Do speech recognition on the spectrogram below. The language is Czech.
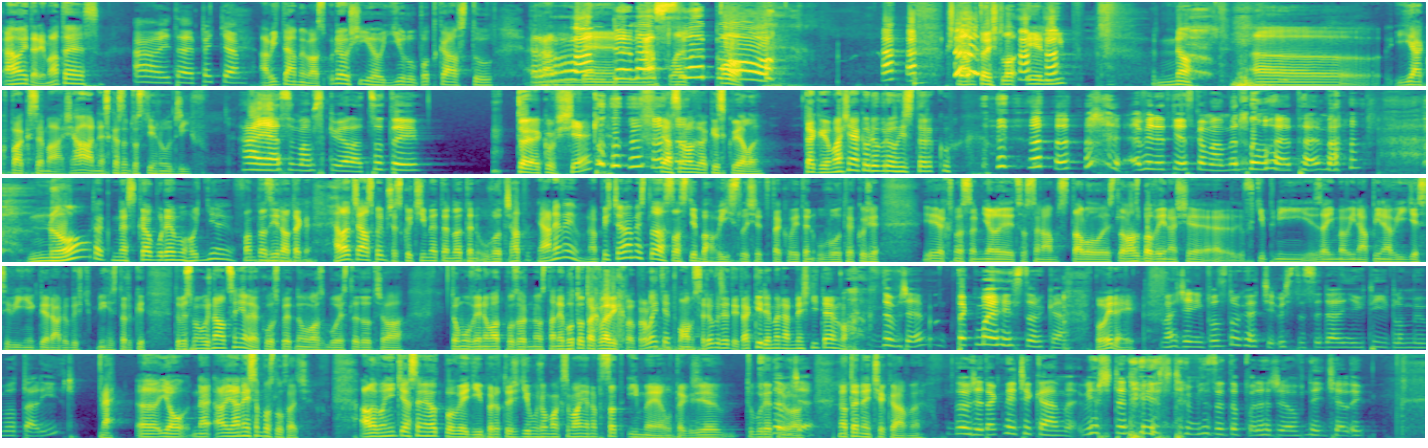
Ahoj, tady Mates. Ahoj, to je Peťa. A vítáme vás u dalšího dílu podcastu Rande na slepo. Už nám to šlo i líp. No, uh, jak pak se máš? Já dneska jsem to stihnul dřív. A já se mám skvěle, co ty? To je jako vše? Já se mám taky skvěle. Tak jo, máš nějakou dobrou historku? Evidentně dneska máme dlouhé téma. No, tak dneska budeme hodně fantazírovat. Tak hele, třeba aspoň přeskočíme tenhle ten úvod. Třeba, já nevím, napište nám, jestli vás vlastně baví slyšet takový ten úvod, jakože jak jsme se měli, co se nám stalo, jestli vás baví naše vtipný, zajímavý, napínavý, děsivý, někde rádoby vtipný historky. To bychom možná ocenili jako zpětnou vazbu, jestli to třeba tomu věnovat pozornost, anebo to takhle rychle proletět. Mám se dobře, ty taky jdeme na dnešní téma. Dobře, tak moje historka. Povidej. Vážení posluchači, už jste si dali někdy jídlo mimo talíř? Ne, uh, jo, ne, a já nejsem posluchač. Ale oni ti asi neodpovědí, protože ti můžou maximálně napsat e-mail, takže to bude Dobře. trvat. Na ten nečekáme. Dobře, tak nečekáme. Věřte, nevěřte, mně se to podařilo v neděli.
